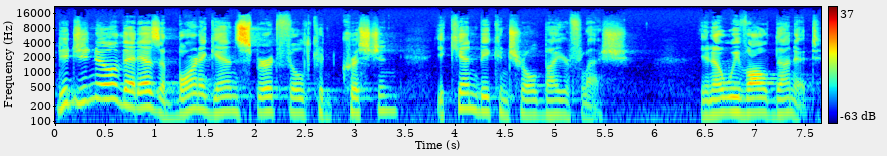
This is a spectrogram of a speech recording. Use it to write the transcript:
Did you know that as a born again, spirit filled Christian, you can be controlled by your flesh? You know, we've all done it.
